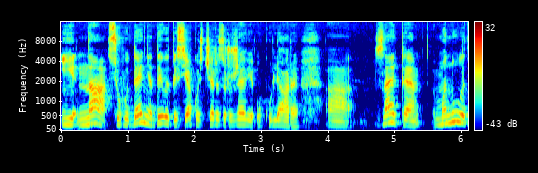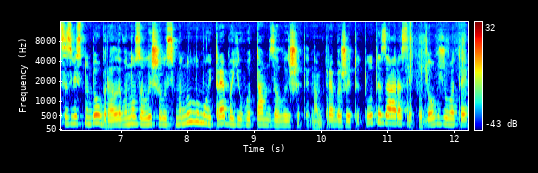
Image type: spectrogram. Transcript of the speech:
І на сьогодення дивитесь якось через рожеві окуляри. Знаєте, минуле це, звісно, добре, але воно залишилось в минулому і треба його там залишити. Нам треба жити тут і зараз і продовжувати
